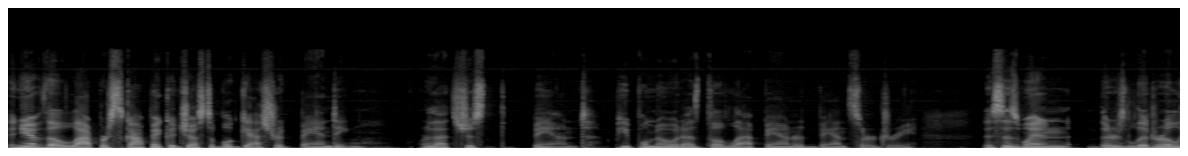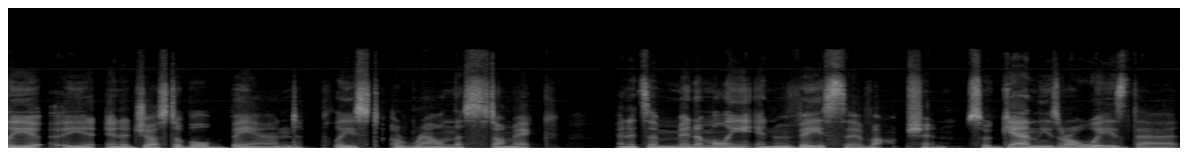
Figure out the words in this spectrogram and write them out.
Then you have the laparoscopic adjustable gastric banding, or that's just band. People know it as the lap band or the band surgery. This is when there's literally a, an adjustable band placed around the stomach, and it's a minimally invasive option. So, again, these are all ways that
